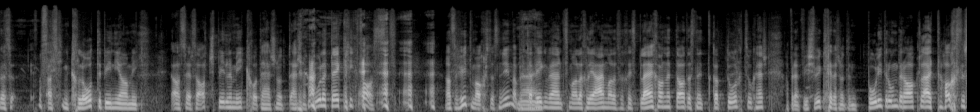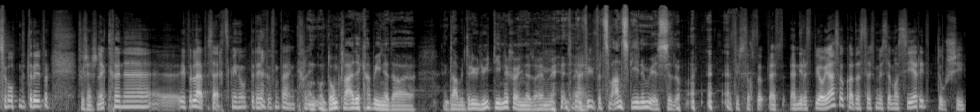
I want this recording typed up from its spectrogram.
also, als im Kloten bin ich ja mit, als Ersatzspieler mitgekommen, da hast du noch, da hast noch coole Decke gefasst. Also heute machst du das nicht mehr, aber Nein. ich glaube, irgendwann haben sie mal ein bisschen einmal so ein bisschen Blech da, dass du nicht gerade Durchzug hast. Aber da bist du wirklich, da hast du noch den Pulli drunter angelegt, die Achselschulter drüber. Du hast nicht können äh, überleben, 60 Minuten auf dem Bänkchen. Und, und die Umkleidekabine, da haben, glaube ich, drei Leute rein können. Da haben wir 25 rein müssen. das ist doch so, das, haben die das bei euch auch so gehabt, dass sie massieren in der Dusche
